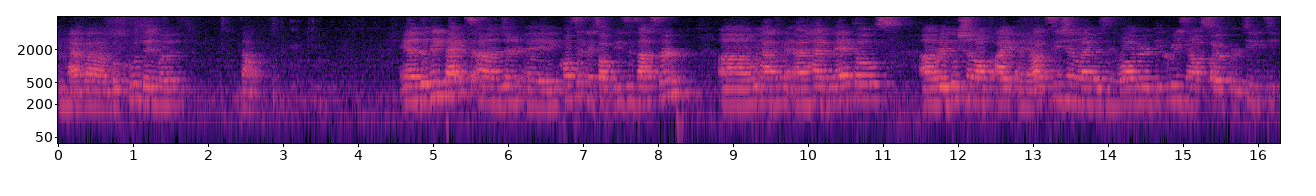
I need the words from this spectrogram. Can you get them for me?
We have a beaucoup de mud down. And the impacts uh, in consequence of this disaster, we have have metals, reduction of oxygen levels in water, decreasing of soil fertility,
